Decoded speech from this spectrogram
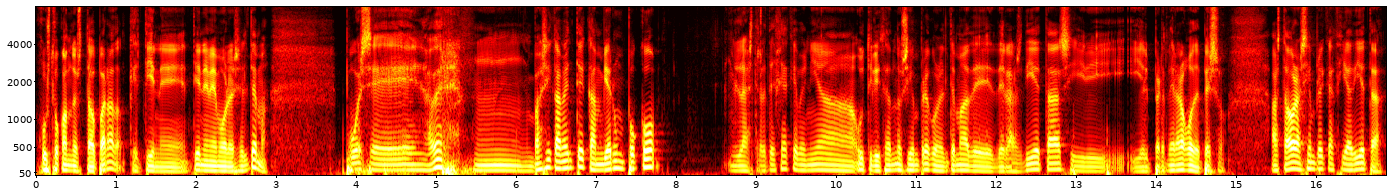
justo cuando he estado parado, que tiene, tiene memores el tema. Pues, eh, a ver, mm, básicamente cambiar un poco la estrategia que venía utilizando siempre con el tema de, las dietas y el perder algo de peso. Hasta ahora siempre que hacía dieta,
